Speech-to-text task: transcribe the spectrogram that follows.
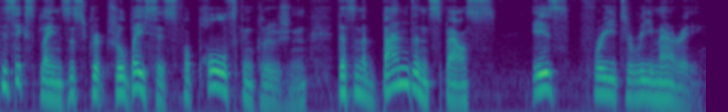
This explains the scriptural basis for Paul's conclusion that an abandoned spouse is free to remarry.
